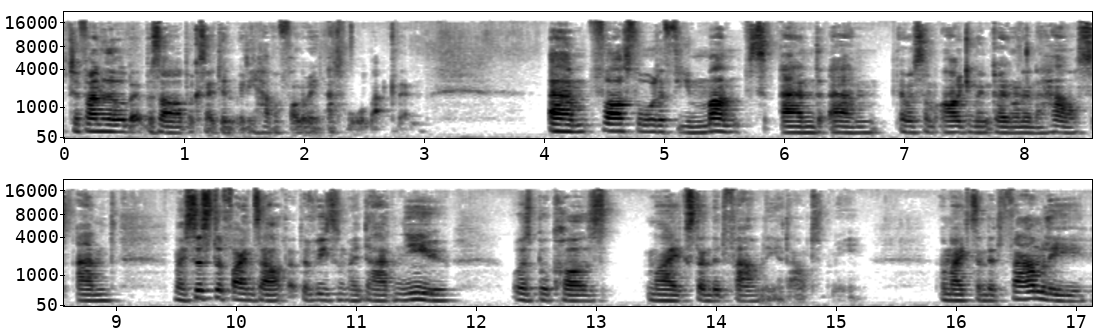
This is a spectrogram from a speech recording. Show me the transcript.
Which I found a little bit bizarre because I didn't really have a following at all back then. Um, fast forward a few months and um, there was some argument going on in the house and my sister finds out that the reason my dad knew was because my extended family had outed me. And my extended family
